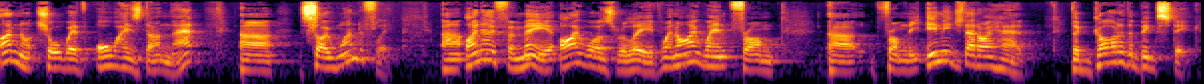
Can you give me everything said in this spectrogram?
I'm not sure we've always done that uh, so wonderfully. Uh, I know for me, I was relieved when I went from, uh, from the image that I had, the God of the big stick,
